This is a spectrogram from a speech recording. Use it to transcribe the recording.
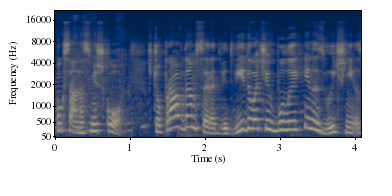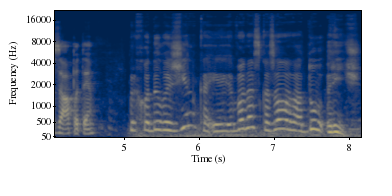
Оксана Смішко. Щоправда, серед відвідувачів були і незвичні запити. приходила жінка, і вона сказала одну річ:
